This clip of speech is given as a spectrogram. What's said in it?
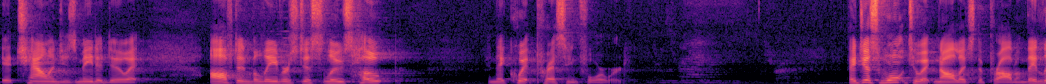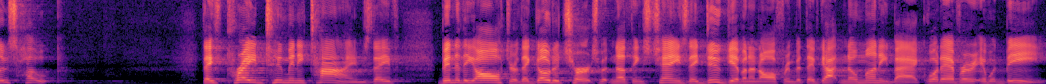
it challenges me to do it. Often believers just lose hope and they quit pressing forward. They just want to acknowledge the problem, they lose hope. They've prayed too many times. They've been to the altar. They go to church, but nothing's changed. They do give an offering, but they've gotten no money back, whatever it would be.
